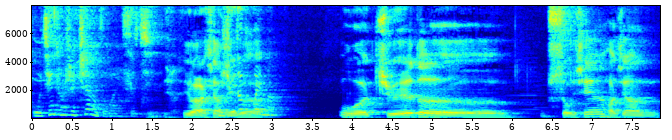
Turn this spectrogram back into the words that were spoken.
我经常是这样子问自己。有点像你觉得会吗？我觉得，首先好像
